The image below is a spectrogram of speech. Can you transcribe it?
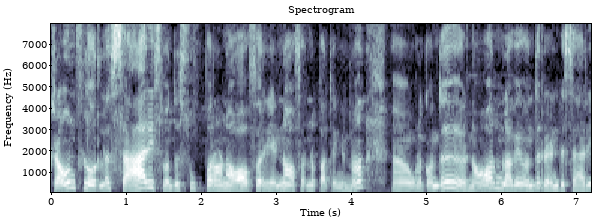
கிரவுண்ட் ஃப்ளோரில் சாரீஸ் வந்து சூப்பரான ஆஃபர் என்ன ஆஃபர்னு பார்த்தீங்கன்னா உங்களுக்கு வந்து நார்மலாகவே வந்து ரெண்டு சாரீ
